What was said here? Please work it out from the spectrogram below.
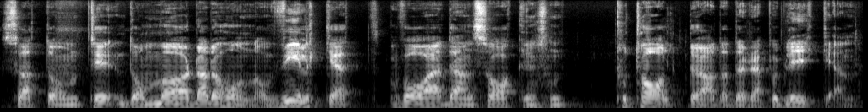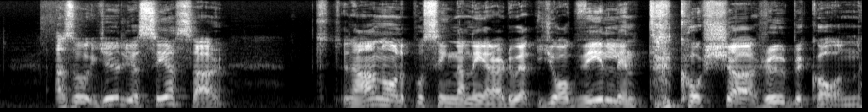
Så att de, de mördade honom, vilket var den saken som totalt dödade republiken. Alltså Julius Caesar, när han håller på att signalera, du vet, jag vill inte korsa Rubicon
